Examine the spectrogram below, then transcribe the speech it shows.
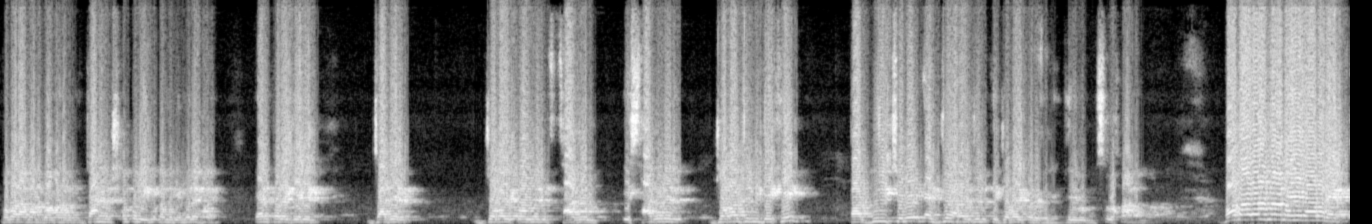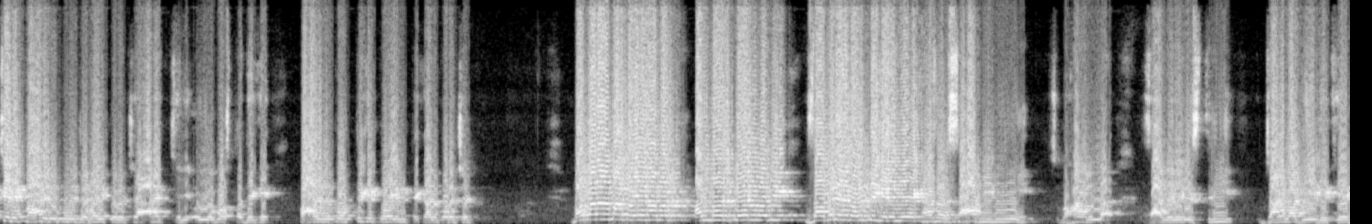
বাবার আমার, বাবার জানেন সকলেই মোটামুটি মনে হয়। এরপরে গেলেন যাদের জবাই করলেন ছাগল। এই ছাগলের জবাজবি দেখে তার দুই ছেলে একজন আরেকজনকে জবাই করে ফেলে। যে বলুন, সুবহানাল্লাহ। বাবার আমার ভাইয়ের আমার এক ছেলে পাহাড়ের উপরে জবাই করেছে, আরেক ছেলে ওই অবস্থা থেকে পাহাড়ের উপর থেকে পরে ইন্তেকাল করেছে বাবা আমার ভাইয়ের আমার আল্লাহর প্রিয় নবী জাবেরের বাড়িতে গেলেন, এক হাজার সাহাবী নিয়ে। সুবহানাল্লাহ, জাবেরের স্ত্রী জানালা দিয়ে দেখেন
